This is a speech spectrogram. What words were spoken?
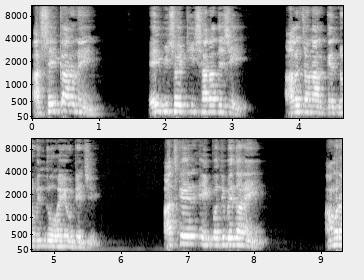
আর সেই কারণে এই বিষয়টি সারা দেশে আলোচনার কেন্দ্রবিন্দু হয়ে উঠেছে। আজকের এই প্রতিবেদনে আমরা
